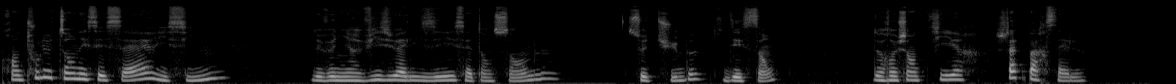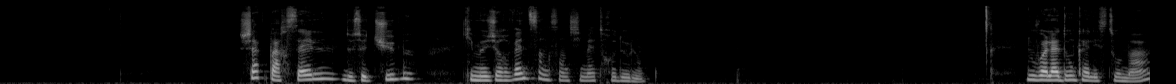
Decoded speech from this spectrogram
Prends tout le temps nécessaire ici de venir visualiser cet ensemble, ce tube qui descend, de ressentir chaque parcelle. Chaque parcelle de ce tube qui mesure 25 cm de long. Nous voilà donc à l'estomac,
